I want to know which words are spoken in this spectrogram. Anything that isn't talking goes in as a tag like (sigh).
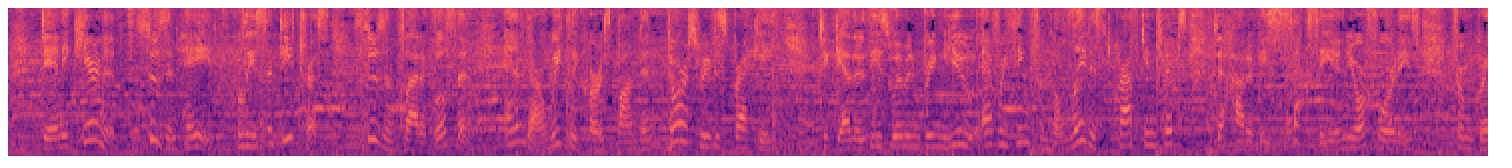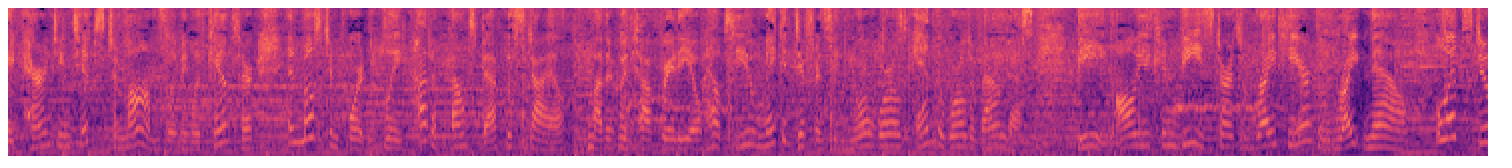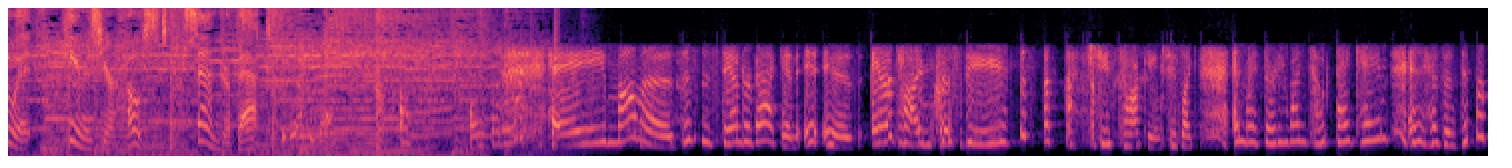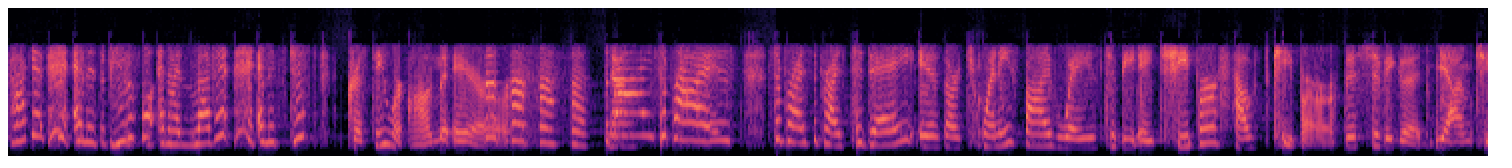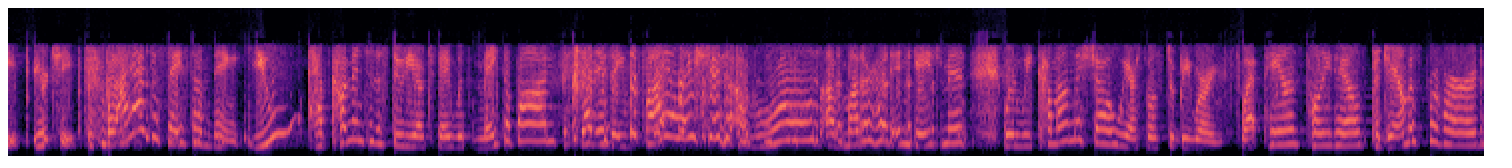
Danny Kiernan, Susan Haid, Lisa Dietrich, Susan Fladdock Wilson, and our weekly correspondent, Doris Rivas Brecky. Together, these women bring you everything from the latest crafting tips to how to be sexy in your 40s, from great parenting tips to moms living with cancer, and most importantly, how to bounce back with style. Motherhood Talk Radio helps you make a difference in your world and the world around us. Being all you can be starts right here, right now. Let's do it. Here's your host, Sandra Beck. Hey, mamas, this is Sandra Beck, and it is airtime, Christy. (laughs) She's talking. She's like, and my 31 tote bag came, and it has a zipper pocket, and it's beautiful, and I love it, and it's just, Christy, we're on the air. (laughs) surprise! Now, surprise! Surprise, surprise. Today is our 25 ways to be a cheaper housekeeper. This should be good. Yeah, I'm cheap. You're cheap. But I have to say something. You have come into the studio today with makeup on. That is a violation of rules of motherhood engagement. When we come on the show, we are supposed to be wearing sweatpants, ponytails, pajamas preferred.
